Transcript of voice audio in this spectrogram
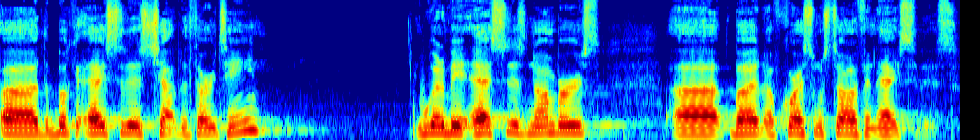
uh, the book of Exodus, chapter 13. We're gonna be in Exodus, Numbers, uh, but of course we'll start off in Exodus.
